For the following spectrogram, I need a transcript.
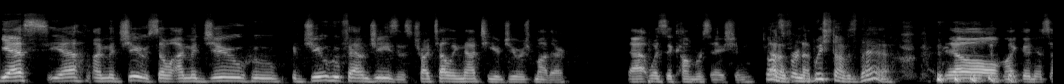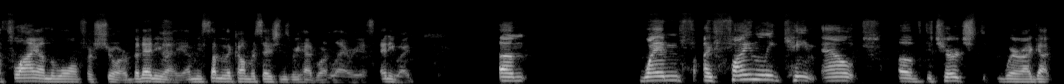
yes yeah i'm a jew so i'm a jew who a jew who found jesus try telling that to your jewish mother that was a conversation that's God, for I another wished I was there. oh my goodness, a fly on the wall for sure. But anyway, I mean, some of the conversations we had were hilarious. Anyway, um, when f- I finally came out of the church where I got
